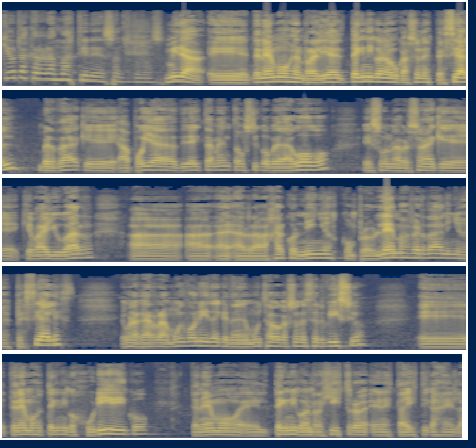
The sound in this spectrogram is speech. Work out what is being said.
¿qué otras carreras más tiene Santo Tomás? Mira, eh, tenemos en realidad el técnico en educación especial, ¿verdad? Que apoya directamente a un psicopedagogo. Es una persona que, va a ayudar a, trabajar con niños con problemas, ¿verdad? Niños especiales. Es una carrera muy bonita, hay que tener mucha vocación de servicio. Eh, tenemos el técnico jurídico, tenemos el técnico en registro en estadísticas en,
